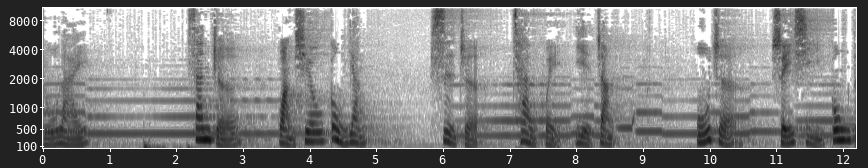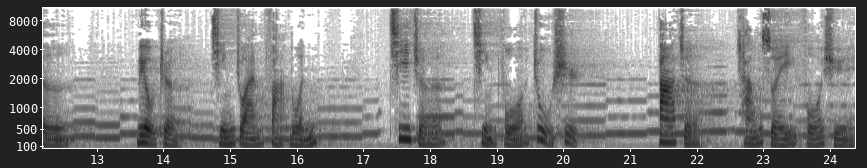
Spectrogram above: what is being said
如来；三者广修供养；四者。忏悔业障，五者随喜功德，六者请转法轮，七者请佛注释，八者常随佛学，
